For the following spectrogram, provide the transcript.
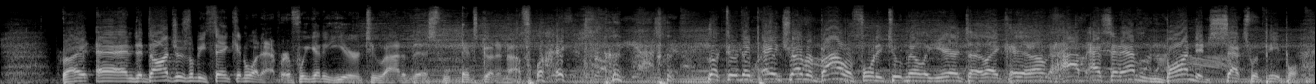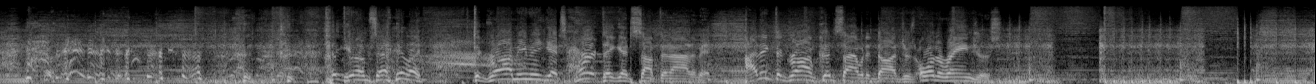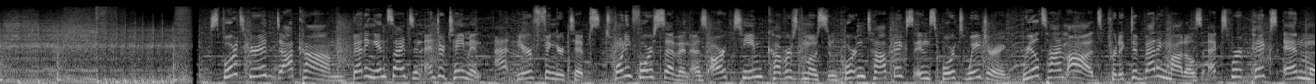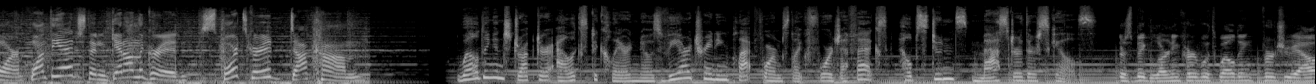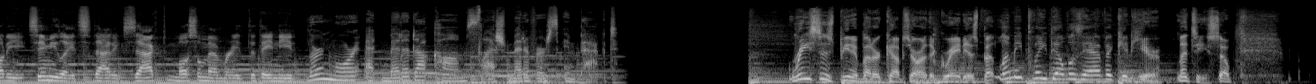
Right? And the Dodgers will be thinking, whatever. If we get a year or two out of this, it's good enough. Like, look, dude, they paid Trevor Bauer 42 mil a year to like you know, have S and M bondage sex with people. you know what I'm saying? Like, DeGrom even gets hurt, they get something out of it. I think DeGrom could sign with the Dodgers or the Rangers. SportsGrid.com. Betting insights and entertainment at your fingertips 24 7 as our team covers the most important topics in sports wagering real time odds, predictive betting models, expert picks, and more. Want the edge? Then get on the grid. SportsGrid.com. Welding instructor Alex DeClaire knows VR training platforms like Forge FX help students master their skills. There's a big learning curve with welding. Virtual reality simulates that exact muscle memory that they need. Learn more at meta.com slash metaverse impact. Reese's peanut butter cups are the greatest, but let me play devil's advocate here. Let's see. So,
